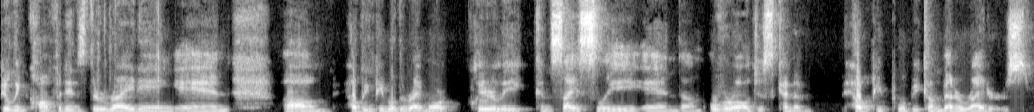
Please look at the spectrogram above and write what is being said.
building confidence through writing, and um, helping people to write more clearly, concisely, and um, overall just kind of help people become better writers.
